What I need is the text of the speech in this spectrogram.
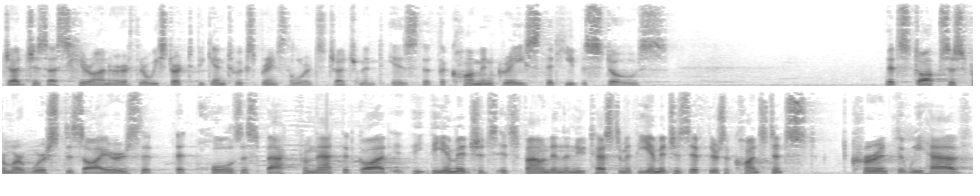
judges us here on earth, or we start to begin to experience the Lord's judgment, is that the common grace that He bestows, that stops us from our worst desires, that, that pulls us back from that, that God, the, the image, it's, it's found in the New Testament, the image is if there's a constant current that we have.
